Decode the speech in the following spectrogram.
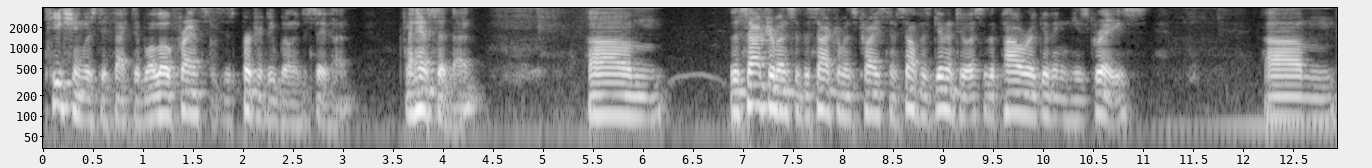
teaching was defective, although Francis is perfectly willing to say that and has said that. Um, the sacraments of the sacraments Christ himself has given to us are the power of giving his grace. Um,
